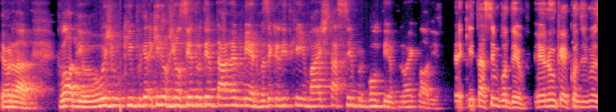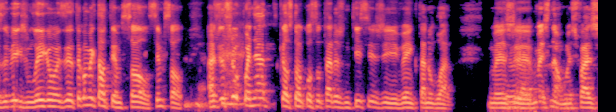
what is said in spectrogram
É verdade. Cláudio, hoje aqui, aqui na região centro o tempo está ameno, mas acredito que aí embaixo está sempre bom tempo, não é, Cláudio? Aqui está sempre bom tempo. Eu nunca, quando os meus amigos me ligam a dizer então como é que está o tempo? Sol, sempre sol. Às vezes sou apanhado que eles estão a consultar as notícias e veem que está nublado. Mas, é mas não, mas faz,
